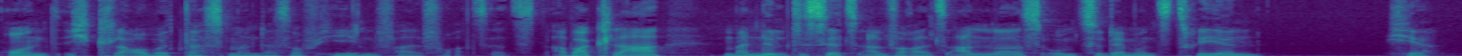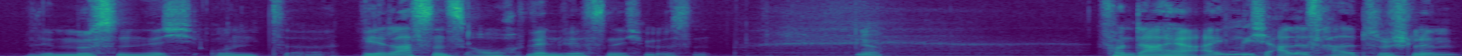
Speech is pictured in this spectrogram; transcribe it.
und ich glaube, dass man das auf jeden Fall fortsetzt. Aber klar, man nimmt es jetzt einfach als Anlass, um zu demonstrieren, hier, wir müssen nicht und äh, wir lassen es auch, wenn wir es nicht müssen. Ja. Von daher eigentlich alles halb so schlimm,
